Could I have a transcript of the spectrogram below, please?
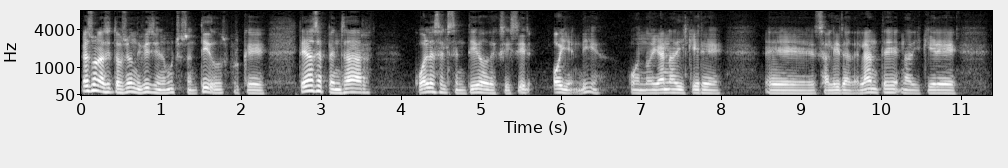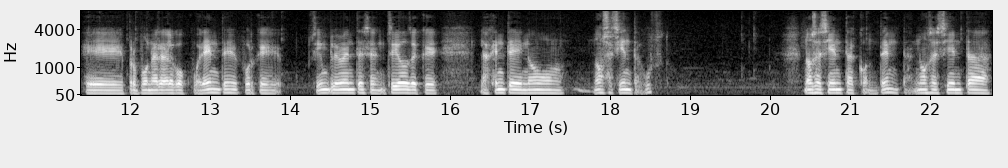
Es una situación difícil en muchos sentidos, porque te hace pensar cuál es el sentido de existir hoy en día, cuando ya nadie quiere eh, salir adelante, nadie quiere eh, proponer algo coherente, porque simplemente sentido de que la gente no, no se sienta a gusto, no se sienta contenta, no se sienta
